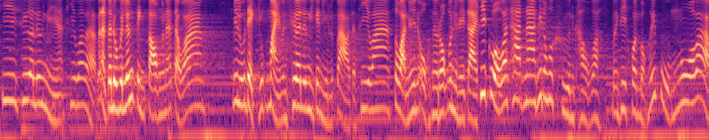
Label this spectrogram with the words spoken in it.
พี่เชื่อเรื่องนี้พี่ว่าแบบมันอาจจะดูเป็นเรื่องติงตองนะแต่ว่า ไม่รู้เด็กยุคใหม่มันเชื่อเรื่องนี้กันอยู่หรือเปล่า แต่พี่ว่าสวรรค์อยู่ในอกนรกมันอยู่ในใจ พี่กลัวว่าชาติหน้าพี่ต้องมาคืนเขาอะบางทีคนบอกเฮ้ยปู่งัวเปล่า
